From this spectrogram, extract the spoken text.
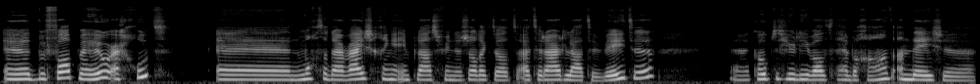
Uh, het bevalt me heel erg goed. En mochten daar wijzigingen in plaatsvinden, zal ik dat uiteraard laten weten. Uh, ik hoop dat jullie wat hebben gehad aan deze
